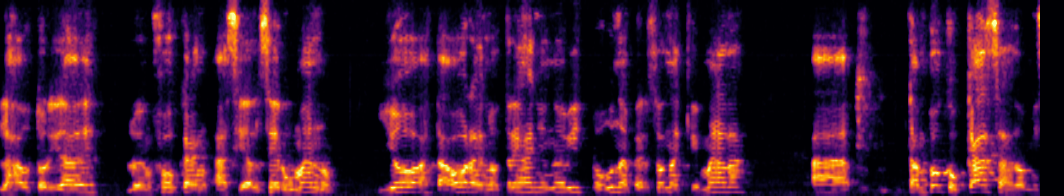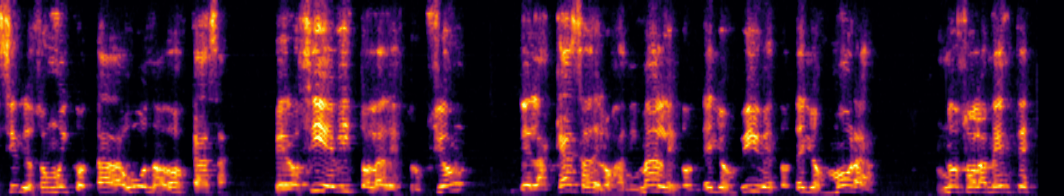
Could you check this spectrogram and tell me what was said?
las autoridades lo enfocan hacia el ser humano. Yo hasta ahora en los tres años no he visto una persona quemada, ah, tampoco casas, domicilios, son muy contadas, una o dos casas, pero sí he visto la destrucción de la casa de los animales, donde ellos viven, donde ellos moran. No solamente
